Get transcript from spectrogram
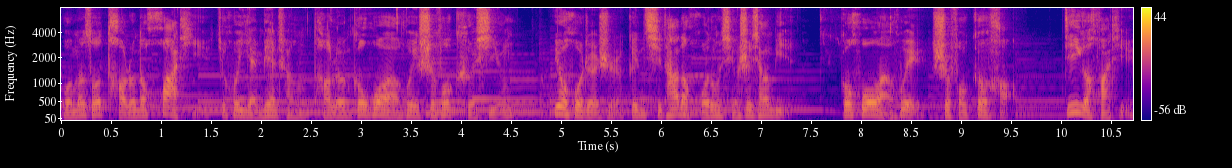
我们所讨论的话题就会演变成讨论篝火晚会是否可行，又或者是跟其他的活动形式相比，篝火晚会是否更好。第一个话题，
